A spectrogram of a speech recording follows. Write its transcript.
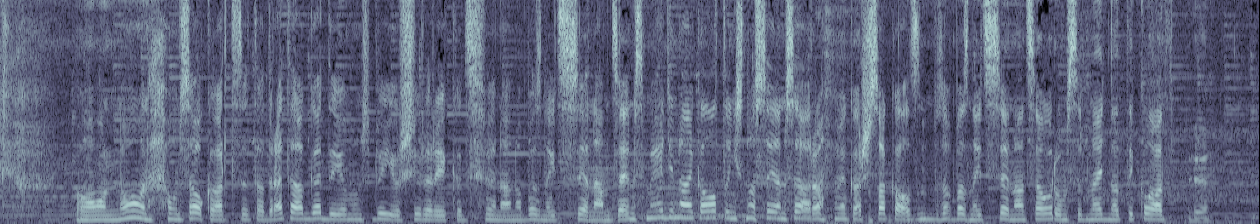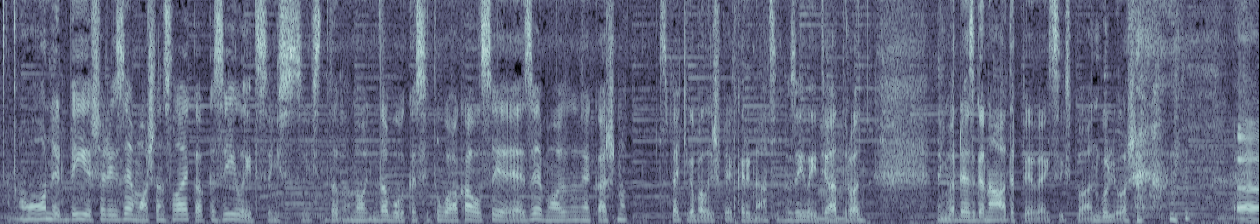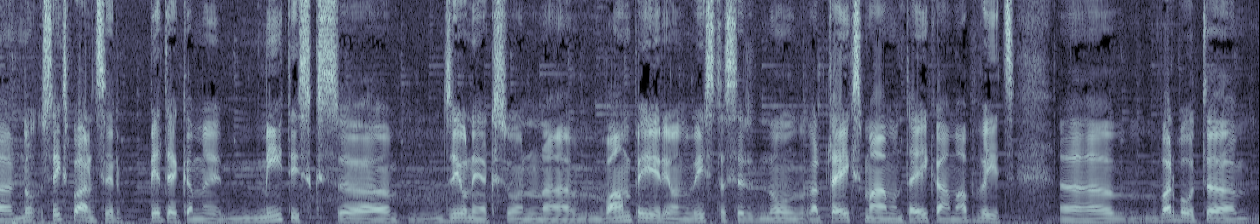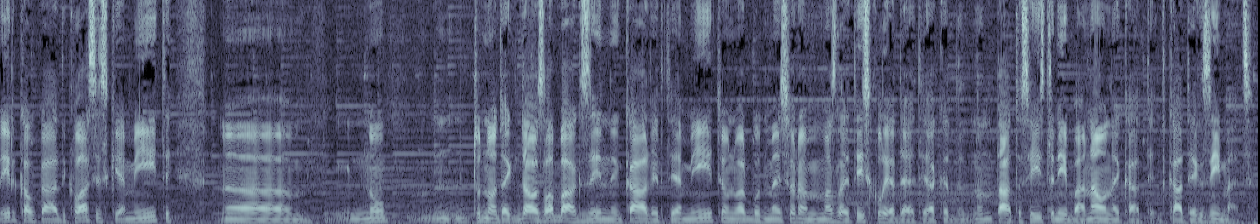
Un, nu, un, un savukārt tāda retāka gadījuma mums bijuši arī, kad vienā no baznīcas sienām dzēnis mēģināja kaltiņus no sienas ārā. Vienkārši sakals baznīcas sienā caurums un mēģināt tik klāt. Yeah. Un ir bijuši arī zemošanas laikā, kad zīlītes viņas, viņas no, dabūja, kas ir tuvāk alas ieejai zemo. Vienkārši nu, speķi gabalīši piekarināts un zīlīti mm. atrod. Viņi var diezgan ātri pieveikt sikspānu guļošanu. uh, nu, sikspārns ir pietiekami mītisks uh, dzīvnieks un uh, vampīri, un viss tas ir nu, ar teiksmām un teikām apvīts. Uh, varbūt uh, ir kaut kādi klasiskie mīti. Uh, nu, tu noteikti daudz labāk zini, kādi ir tie mīti, un varbūt mēs varam mazliet izkliedēt, ja, ka nu, tā tas īstenībā nav nekā kā tiek zīmēts.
